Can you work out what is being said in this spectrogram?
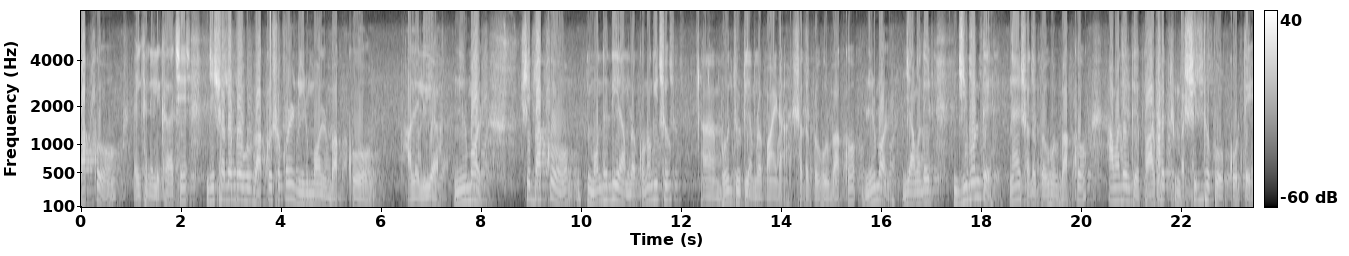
বাক্য এখানে লেখা আছে যে সদাপ্রভুর বাক্য সকল নির্মল বাক্য। হালেলুয়া, নির্মল। সেই বাক্য মধ্যে দিয়ে আমরা কোনো কিছু ভুল ত্রুটি আমরা পাই না। সদাপ্রভুর বাক্য নির্মল, যে আমাদের জীবনকে ন্যায় সদাপ্রভুর বাক্য আমাদেরকে পারফেক্ট বা সিদ্ধ করতে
